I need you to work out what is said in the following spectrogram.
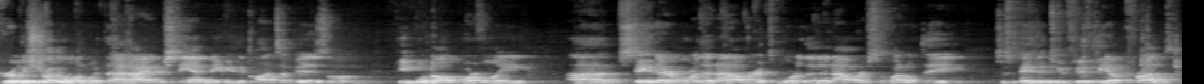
really struggling with that. I understand maybe the concept is, um, people don't normally, uh, stay there more than an hour, it's more than an hour, so why don't they just pay the two fifty up front?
